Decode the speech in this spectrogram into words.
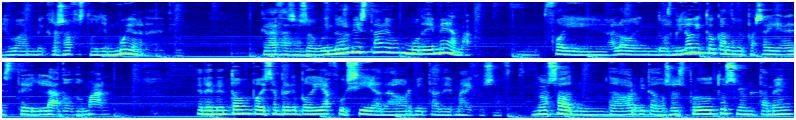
eu a Microsoft estoulle moi agradecido. Grazas ao seu Windows Vista eu mudeime a Mac. Foi aló en 2008 cando me pasei a este lado do mal e dende entón pois sempre que podía fuxía da órbita de Microsoft. Non só da órbita dos seus produtos, senón tamén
